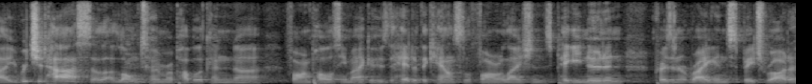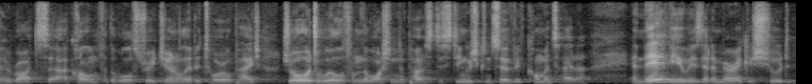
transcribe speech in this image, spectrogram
Uh, Richard Haass, a, a long term Republican uh, foreign policy maker who's the head of the Council of Foreign Relations, Peggy Noonan, President Reagan's speechwriter who writes uh, a column for the Wall Street Journal editorial page, George Will from the Washington Post, distinguished conservative commentator. And their view is that America should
